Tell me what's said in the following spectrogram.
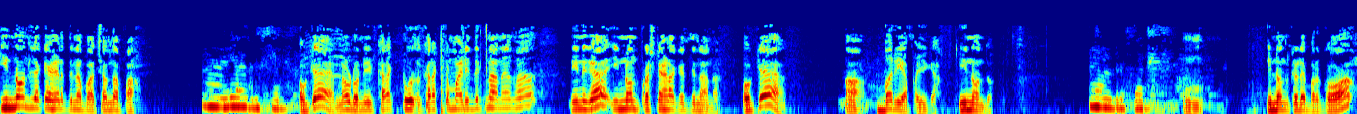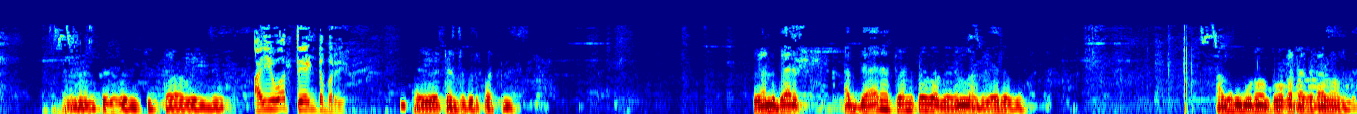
ಇನ್ನೊಂದ್ ಲೆಕ್ಕ ಹೇಳ್ತೀನಪ್ಪ ಚಂದಪ್ಪ. ಓಕೆ ನೋಡು ನೀ ಕರೆಕ್ಟ್ ಕರೆಕ್ಟ್ ಮಾಡಿದ್ದಕ್ಕೆ ನಾನು ನಿನಗ ಇನ್ನೊಂದ್ ಪ್ರಶ್ನೆ ಹೇಳಕತ್ತೀನಿ ನಾನು. ಓಕೆ ಹಾ ಬರಿಯಪ್ಪ ಈಗ ಇನ್ನೊಂದು. ಹ್ಮ್ ಇನ್ನೊಂದ್ ಕಡೆ ಬರ್ಕೋ. ಐವತ್ತೆಂಟು ಬರಿ. ಐವತ್ತೆಂಟು ಬರಿ ಕಟ್ಟಿ ಏನು ಬೇರೆ ಅದು ಬೇರೆ ಪೆನ್ ತಗೋದು ಇಲ್ಲ ಬೇರೆ ಅದು ಅದನ್ನ ಮೂಡು ಒಂದು ಹೋಗಟ್ ಆಗಟ್ ಒಂದು.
